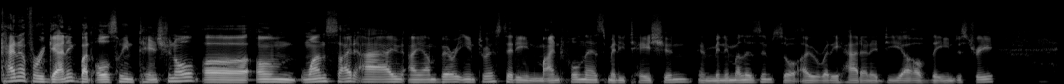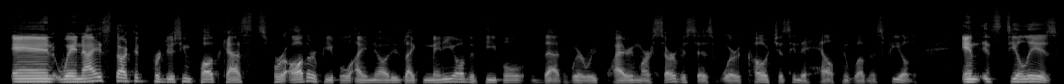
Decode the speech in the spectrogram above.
kind of organic, but also intentional. Uh, on one side, I, I am very interested in mindfulness, meditation, and minimalism. So I already had an idea of the industry. And when I started producing podcasts for other people, I noticed like many of the people that were requiring my services were coaches in the health and wellness field. And it still is.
